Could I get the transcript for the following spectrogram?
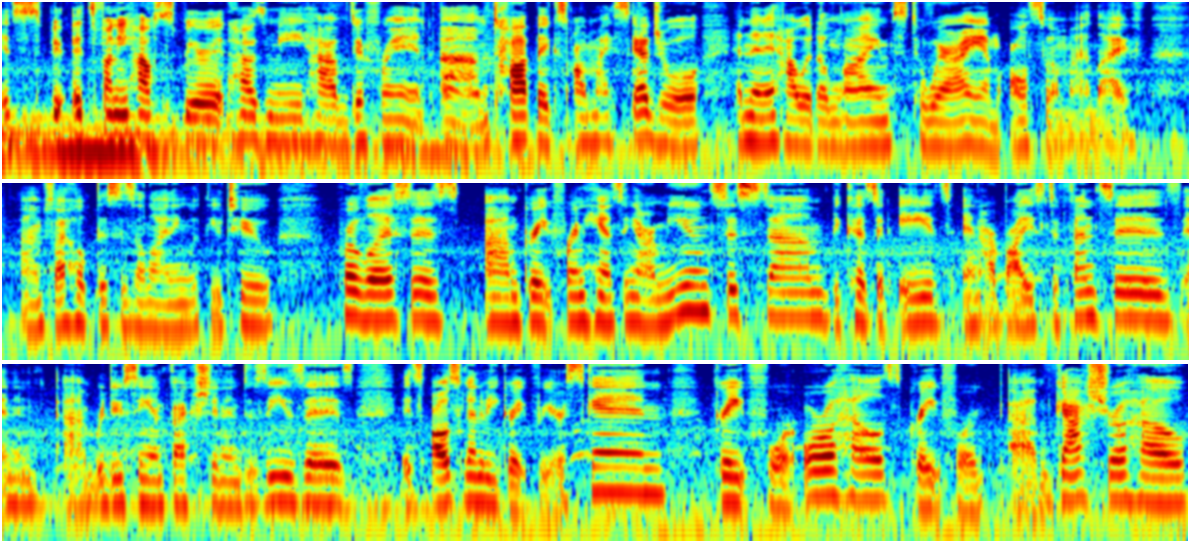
it's it's funny how spirit has me have different um, topics on my schedule and then how it aligns to where i am also in my life. Um, so i hope this is aligning with you too Propolis is um, great for enhancing our immune system because it aids in our body's defenses and in um, reducing infection and diseases. It's also going to be great for your skin, great for oral health, great for um, gastro health.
